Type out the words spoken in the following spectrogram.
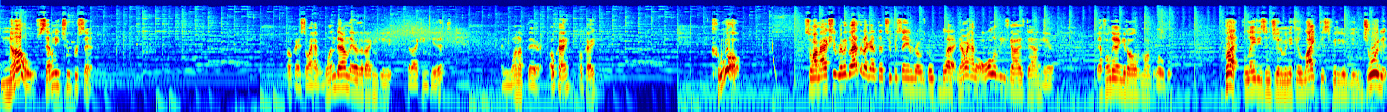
No, 72%. Okay, so I have one down there that I can get that I can get, and one up there. Okay, okay. Cool. So I'm actually really glad that I got that Super Saiyan Rose Goku Black. Now I have all of these guys down here. If only I can get all of them on global. But, ladies and gentlemen, if you liked this video, you enjoyed it,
